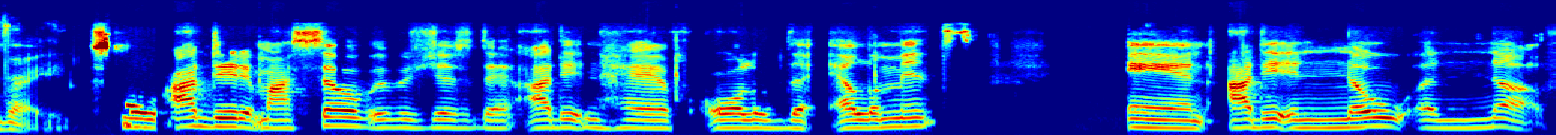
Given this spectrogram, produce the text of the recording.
Right. So I did it myself. It was just that I didn't have all of the elements and I didn't know enough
